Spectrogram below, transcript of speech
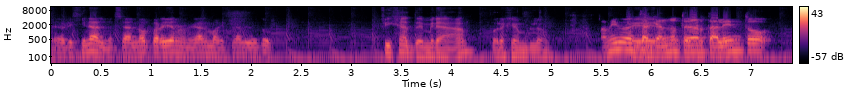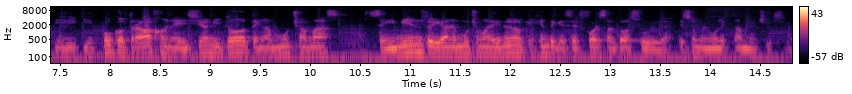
el original, o sea, no perdieron el alma original de YouTube. Fíjate, mira, por ejemplo, A mí me gusta Eh, que al no tener talento y, y poco trabajo en edición y todo, tengan mucho más seguimiento y ganen mucho más dinero que gente que se esfuerza toda su vida. Eso me molesta muchísimo.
